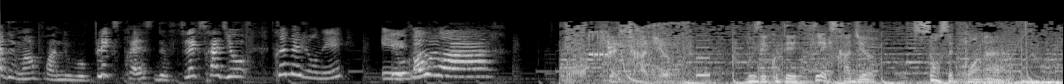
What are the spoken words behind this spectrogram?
à demain pour un nouveau Flexpress de Flex Radio. Très belle journée et, au revoir. Flex Radio. Vous écoutez Flex Radio 107.1.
